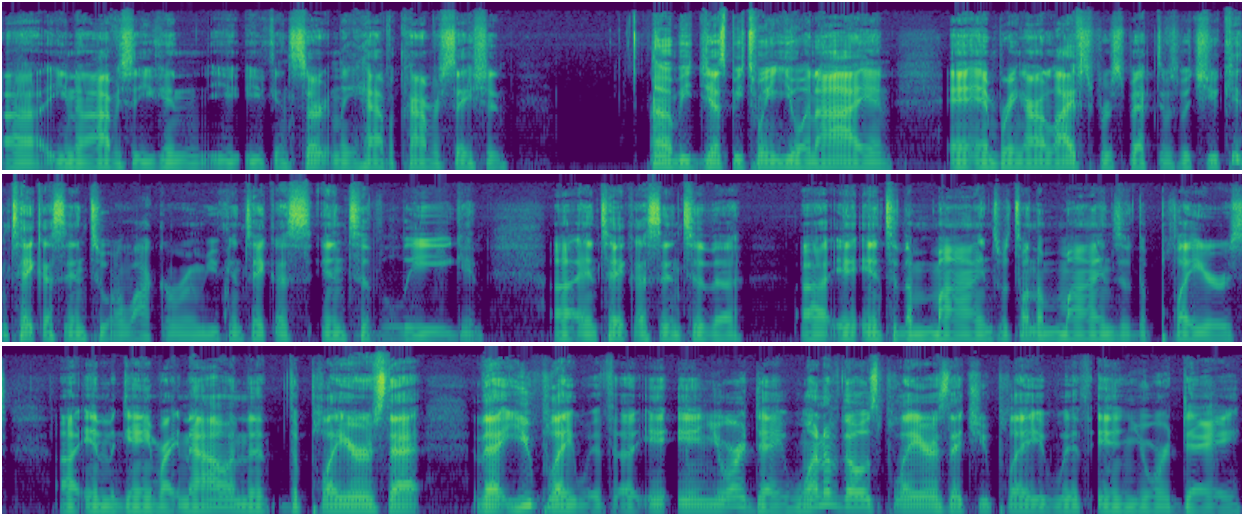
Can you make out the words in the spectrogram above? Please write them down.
uh, you know obviously you can you, you can certainly have a conversation uh, be just between you and i and and, and bring our life's perspectives, but you can take us into a locker room. You can take us into the league and uh, and take us into the uh, into the minds, what's on the minds of the players uh, in the game right now, and the, the players that that you play with uh, in, in, your day. One of those players that you played with in your day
